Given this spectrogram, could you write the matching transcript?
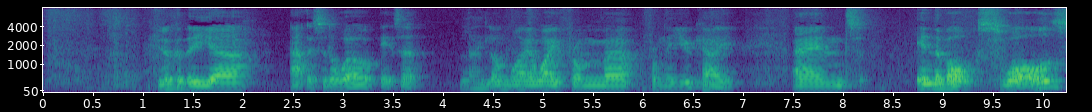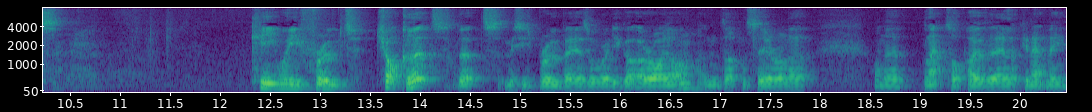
if you look at the uh, atlas of the world, it's a long way away from uh, from the UK, and in the box was kiwi fruit chocolate that Mrs. Brewbear's already got her eye on, and I can see her on a on a laptop over there looking at me,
